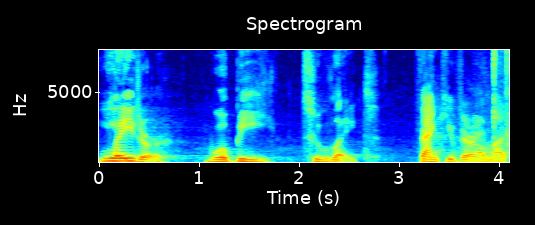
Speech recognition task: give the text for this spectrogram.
Later will be too late. Thank you very much.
